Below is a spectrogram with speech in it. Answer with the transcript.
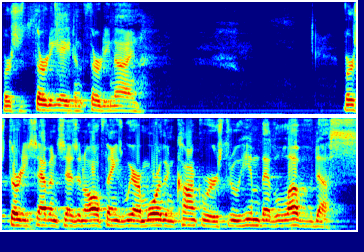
verses 38 and 39. Verse 37 says, In all things we are more than conquerors through him that loved us.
